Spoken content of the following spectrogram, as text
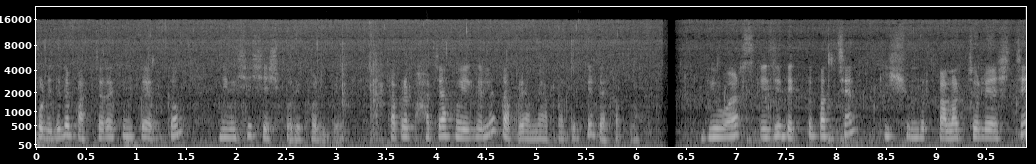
করে দিলে বাচ্চারা কিন্তু একদম নিমিষে শেষ করে ফেলবে। তারপরে ভাজা হয়ে গেলে তারপরে আমি আপনাদেরকে দেখাবো। ভিউয়ার্স এই যে দেখতে পাচ্ছেন, কি সুন্দর কালার চলে আসছে।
